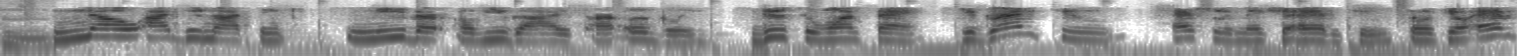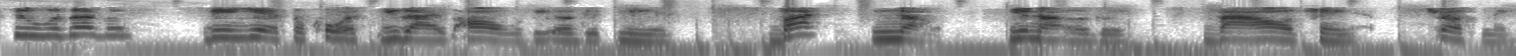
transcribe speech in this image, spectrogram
No, I do not think neither of you guys are ugly due to one thing. Your gratitude actually makes your attitude. So if your attitude was ugly, then yes, of course, you guys all would be ugly men. But no, you're not ugly. By all chance. Trust me,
